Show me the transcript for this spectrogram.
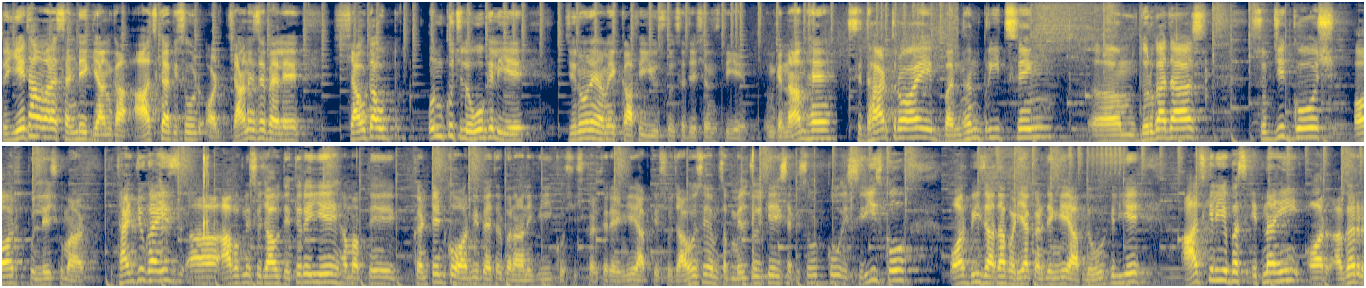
तो ये था हमारा संडे ज्ञान का आज का एपिसोड और जाने से पहले शाउट आउट उन कुछ लोगों के लिए जिन्होंने हमें काफ़ी यूजफुल सजेशंस दिए। उनके नाम हैं सिद्धार्थ रॉय, बंधनप्रीत सिंह दुर्गा दास सुखजीत घोष और Pulesh Kumar. Thank you guys आप अपने सुझाव देते रहिए। हम अपने कंटेंट को और भी बेहतर बनाने की कोशिश करते रहेंगे। आपके सुझावों से हम सब मिलजुल के इस एपिसोड को, इस सीरीज़ को और भी ज़्यादा बढ़िया कर देंगे आप लोगों के लिए। आज के लिए बस इतना ही। और अगर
